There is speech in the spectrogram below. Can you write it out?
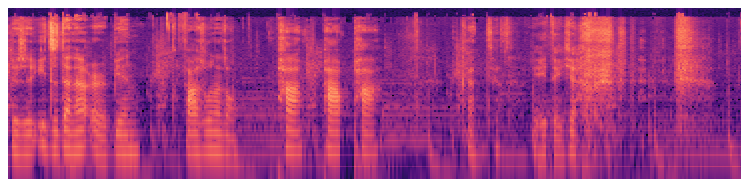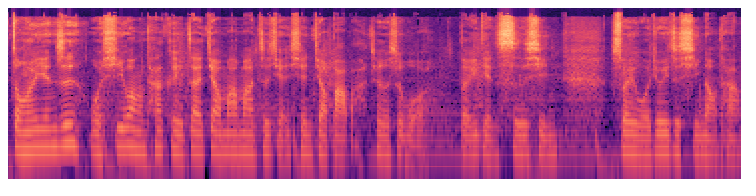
就是一直在她耳边发出那种啪啪啪，看这样子，诶，等一下。总而言之，我希望她可以在叫妈妈之前先叫爸爸，这个是我的一点私心，所以我就一直洗脑她。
